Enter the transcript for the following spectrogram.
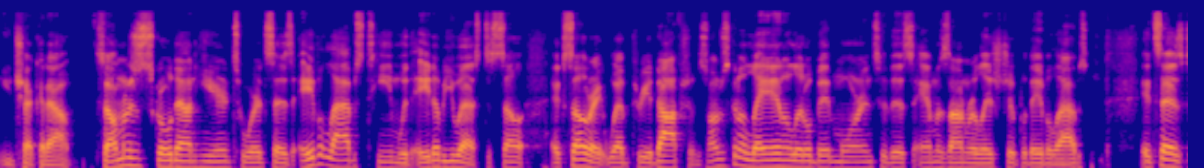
you check it out so I'm going to just scroll down here to where it says Ava Labs team with AWS to sell accelerate Web3 adoption. So I'm just going to lay in a little bit more into this Amazon relationship with Ava Labs. It says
